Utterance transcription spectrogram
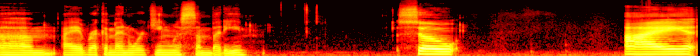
Um, I recommend working with somebody. So I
